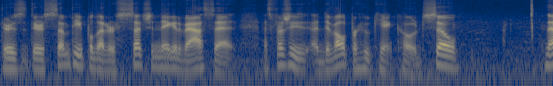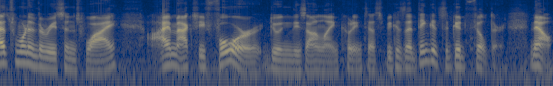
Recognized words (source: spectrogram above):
there's there's some people that are such a negative asset especially a developer who can't code so that's one of the reasons why I'm actually for doing these online coding tests because I think it's a good filter. Now,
